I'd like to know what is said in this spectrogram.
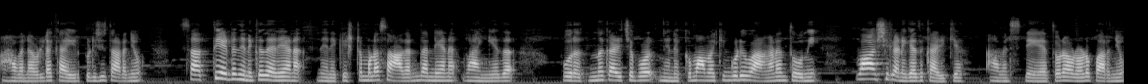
അവൻ അവളുടെ കയ്യിൽ പിടിച്ച് തടഞ്ഞു. സത്യമായിട്ട് നിനക്ക് തന്നെയാണ്. നിനക്കിഷ്ടമുള്ള സാധനം തന്നെയാണ് വാങ്ങിയത്. പുറത്തുനിന്ന് കഴിച്ചപ്പോൾ നിനക്കും അമ്മയ്ക്കും കൂടി വാങ്ങണം തോന്നി. വാശി കാണിക്കാതെ കഴിക്കുക അവൻ സ്നേഹത്തോടെ അവളോട് പറഞ്ഞു.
